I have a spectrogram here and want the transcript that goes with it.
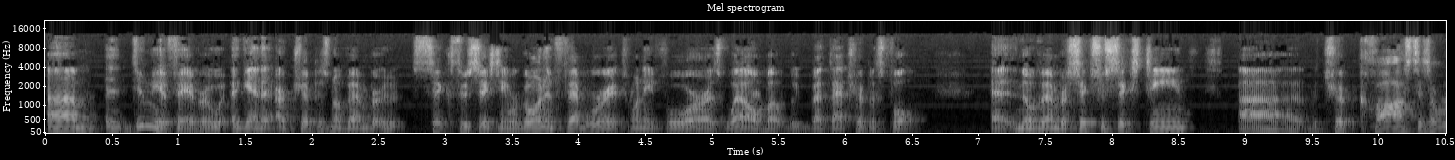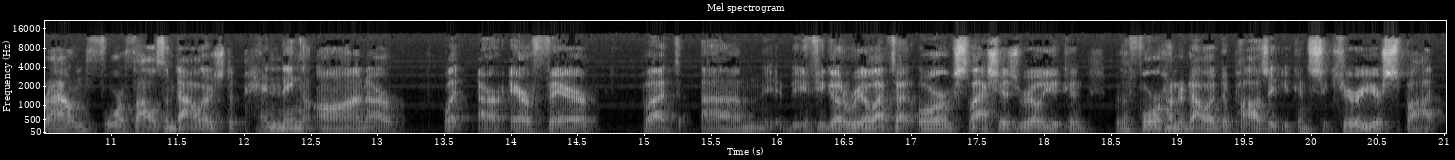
Um, do me a favor. Again, our trip is November 6th through 16th. We're going in February 24 as well, but we, but that trip is full. Uh, November 6th through 16th. Uh, the trip cost is around four thousand dollars, depending on our our airfare. But um, if you go to reallife.org slash Israel, you can, with a $400 deposit, you can secure your spot.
